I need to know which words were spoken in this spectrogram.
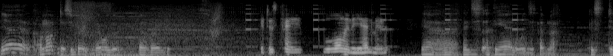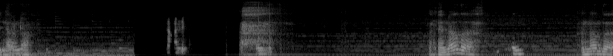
Yeah, yeah, I'm not disagreeing. They were good. They were very good. It just came all in the end, man. Yeah, they just at the end we just had enough. Just didn't have enough. Okay, another another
